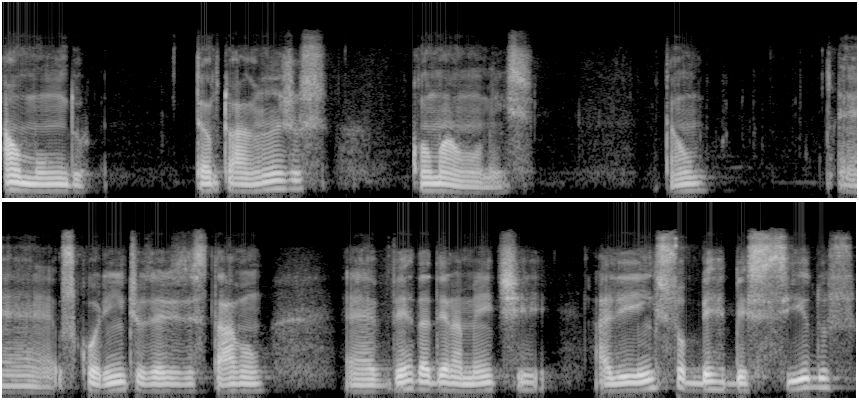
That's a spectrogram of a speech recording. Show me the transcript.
ao mundo, tanto a anjos como a homens. Então, é, os coríntios eles estavam é, verdadeiramente ali ensoberbecidos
